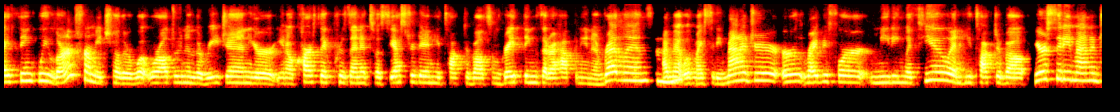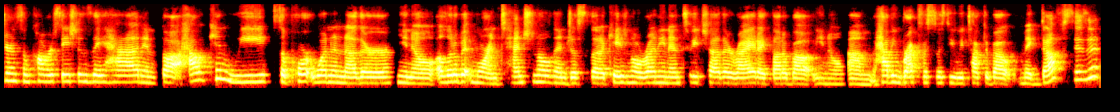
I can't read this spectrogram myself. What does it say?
I think we learn from each other what we're all doing in the region. Your, you know, Karthik presented to us yesterday and he talked about some great things that are happening in Redlands. Mm-hmm. I met with my city manager early, right before meeting with you, and he talked about your city manager and some conversations they had and thought, how can we support one another, you know, a little bit more intentional than just the occasional running into each other, right? I thought about, you know, um, having breakfast with you. We talked about McDuff's, is it?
